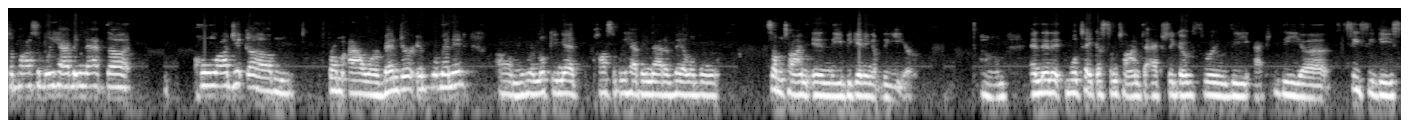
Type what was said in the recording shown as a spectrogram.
to possibly having that uh, whole logic um, from our vendor implemented. Um, we're looking at possibly having that available sometime in the beginning of the year. Um, and then it will take us some time to actually go through the the uh, CCDs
